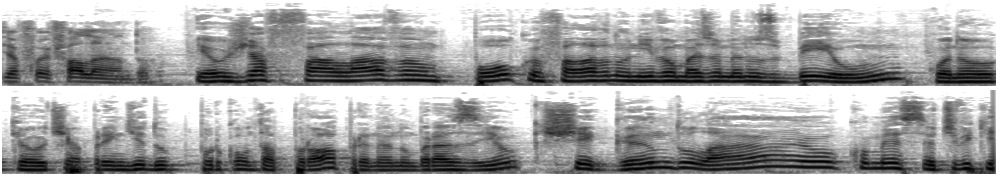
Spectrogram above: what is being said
já foi falando? Eu já falava um pouco, eu falava no nível mais ou menos B1, quando eu, que eu tinha aprendido por conta própria, né, no Brasil. Chegando lá, eu comecei, eu tive que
